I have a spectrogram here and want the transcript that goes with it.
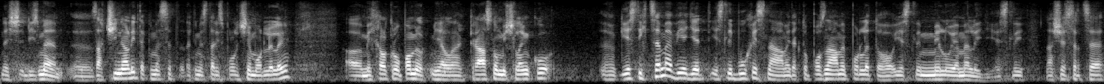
než když jsme e, začínali, tak jsme se, tak jsme tady společně modlili. Michal Kroupa měl krásnou myšlenku, jestli chceme vědět, jestli Bůh je s námi, tak to poznáme podle toho, jestli milujeme lidi, jestli naše srdce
